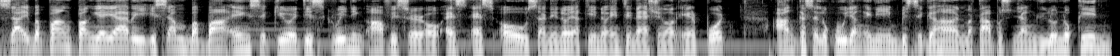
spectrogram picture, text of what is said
Sa iba pang pangyayari, isang babaeng Security Screening Officer o SSO sa Ninoy Aquino International Airport ang kasalukuyang iniimbestigahan matapos niyang lunukin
